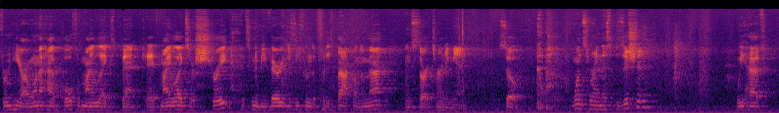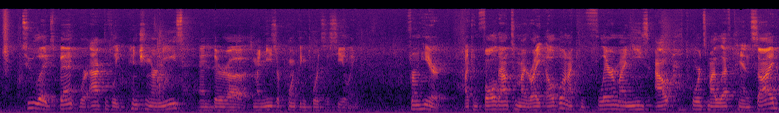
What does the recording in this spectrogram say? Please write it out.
From here, I wanna have both of my legs bent, okay? If my legs are straight, it's gonna be very easy for him to put his back on the mat and start turning in. So, once we're in this position, we have two legs bent, we're actively pinching our knees, and uh, my knees are pointing towards the ceiling. From here, I can fall down to my right elbow and I can flare my knees out towards my left hand side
